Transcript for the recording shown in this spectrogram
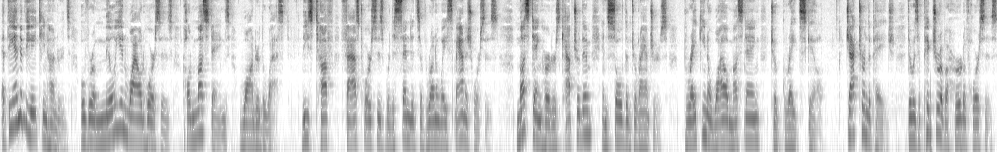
At the end of the 1800s, over a million wild horses, called Mustangs, wandered the West. These tough, fast horses were descendants of runaway Spanish horses. Mustang herders captured them and sold them to ranchers. Breaking a wild Mustang took great skill. Jack turned the page. There was a picture of a herd of horses.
